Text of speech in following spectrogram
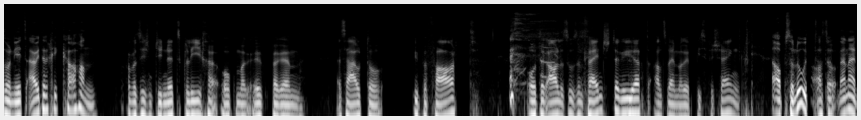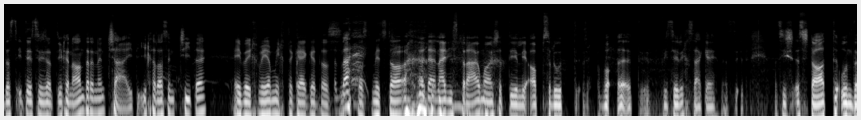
was ich jetzt auch wieder ein bisschen hatte. Aber es ist natürlich nicht das Gleiche, ob man jemandem ein Auto überfährt oder alles aus dem Fenster rührt, als wenn man etwas verschenkt. Absolut. Also- nein, nein, das, das ist natürlich ein anderer Entscheid. Ich habe das entschieden. Eben, ich wehre mich dagegen, dass, Nein. dass wir jetzt da... Nein, nein, dein Trauma ist natürlich absolut, äh, wie soll ich sagen, das, das ist, es steht unter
